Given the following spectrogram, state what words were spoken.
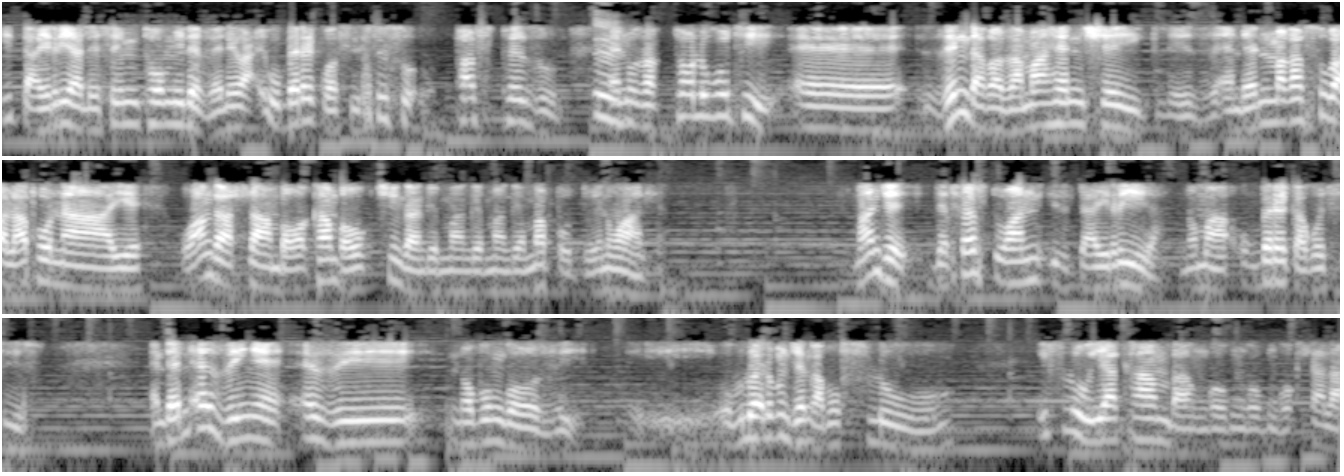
i-diarrhea leseyimthomile vele uberegwa sisisu phasi phezulu. Mm. and uza kuthola ukuthi eh zindaba zama-handshake lezi and then makasuka lapho naye wangahlamba ngema- ngema- ngemabhodweni wadla. Manje the first one is diarrhea noma ukuberega kwesisu. And then ezinye ezinobungozi i- ubulwele obunjengabo-flu i-flu iyakuhamba ngo- ngo- ngokuhlala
